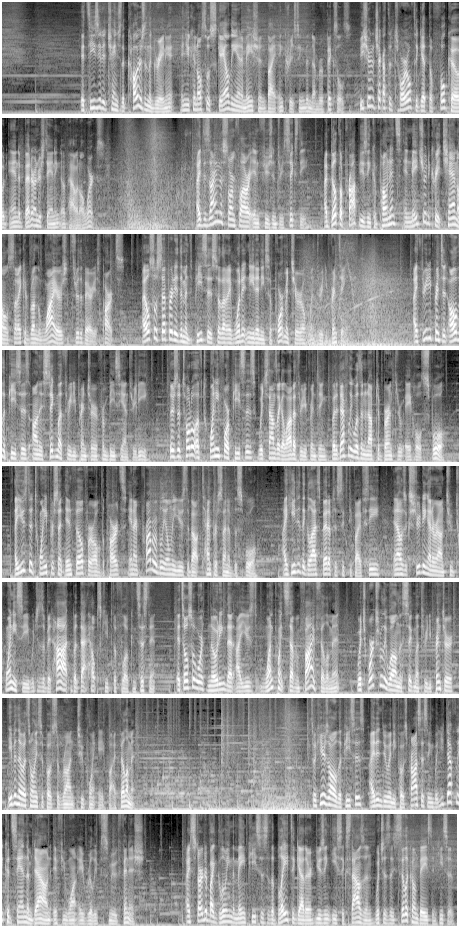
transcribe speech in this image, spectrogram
It's easy to change the colors in the gradient, and you can also scale the animation by increasing the number of pixels. Be sure to check out the tutorial to get the full code and a better understanding of how it all works. I designed the Stormflower in Fusion 360. I built the prop using components and made sure to create channels so that I could run the wires through the various parts. I also separated them into pieces so that I wouldn't need any support material when 3D printing. I 3D printed all of the pieces on a Sigma 3D printer from BCN 3D. There's a total of 24 pieces, which sounds like a lot of 3D printing, but it definitely wasn't enough to burn through a whole spool. I used a 20% infill for all the parts, and I probably only used about 10% of the spool. I heated the glass bed up to 65C, and I was extruding at around 220C, which is a bit hot, but that helps keep the flow consistent. It's also worth noting that I used 1.75 filament, which works really well in the Sigma 3D printer, even though it's only supposed to run 2.85 filament. So here's all the pieces. I didn't do any post-processing, but you definitely could sand them down if you want a really smooth finish. I started by gluing the main pieces of the blade together using E6000, which is a silicone-based adhesive.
